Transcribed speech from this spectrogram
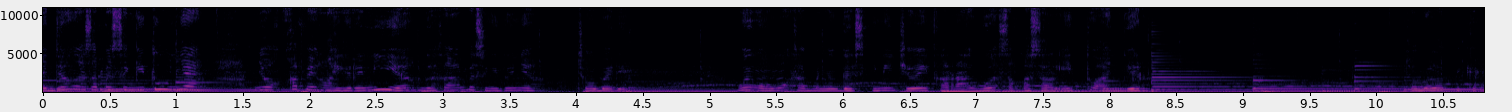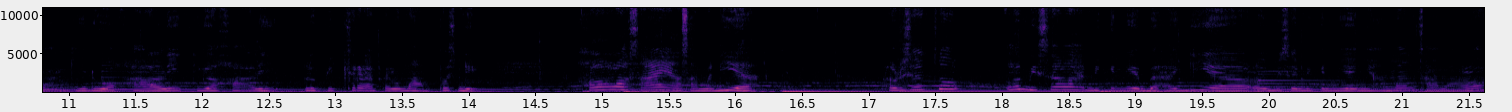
aja nggak sampai segitunya? Nyokap yang lahirin dia nggak sampai segitunya. Coba deh. Gue ngomong sampai ngegas gini cuy karena gue sekesal itu anjir. Coba lo pikir lagi dua kali tiga kali lo pikir apa lo mampus deh. Kalau lo sayang sama dia harusnya tuh lo bisa lah bikin dia bahagia lo bisa bikin dia nyaman sama lo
